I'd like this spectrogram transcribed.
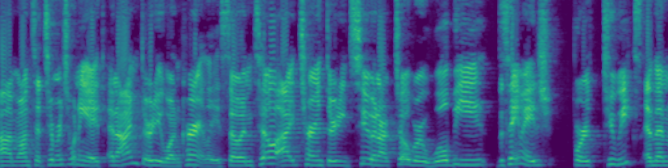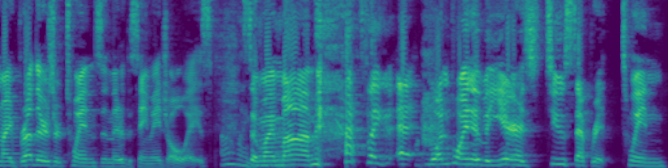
Um, on September 28th, and I'm 31 currently. So until I turn 32 in October, we'll be the same age for two weeks. And then my brothers are twins, and they're the same age always Oh my so my mom has like at one point of a year has two separate twin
